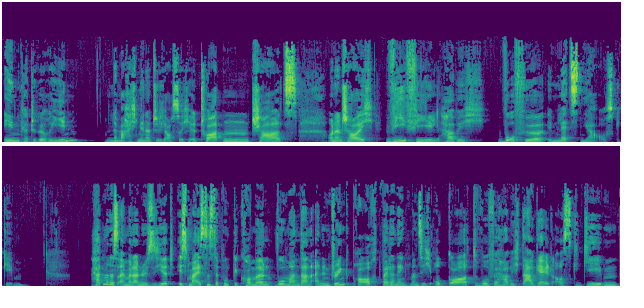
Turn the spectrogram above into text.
in Kategorien und dann mache ich mir natürlich auch solche Tortencharts und dann schaue ich, wie viel habe ich wofür im letzten Jahr ausgegeben. Hat man das einmal analysiert, ist meistens der Punkt gekommen, wo man dann einen Drink braucht, weil dann denkt man sich, oh Gott, wofür habe ich da Geld ausgegeben?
